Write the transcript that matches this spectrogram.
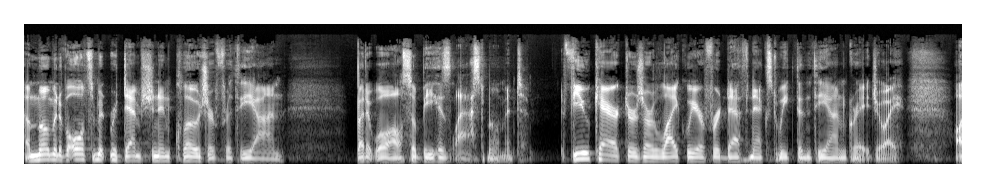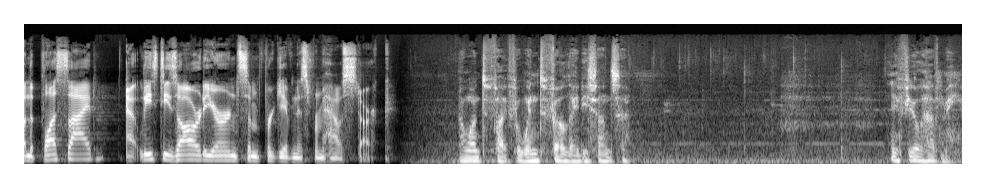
a moment of ultimate redemption and closure for Theon. But it will also be his last moment. Few characters are likelier for death next week than Theon Greyjoy. On the plus side, at least he's already earned some forgiveness from House Stark. I want to fight for Winterfell, Lady Sansa. If you'll have me.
